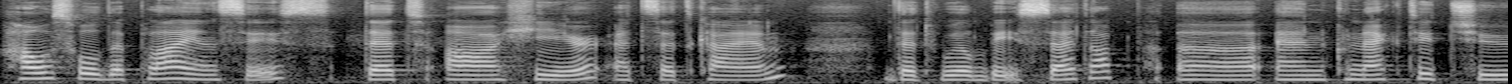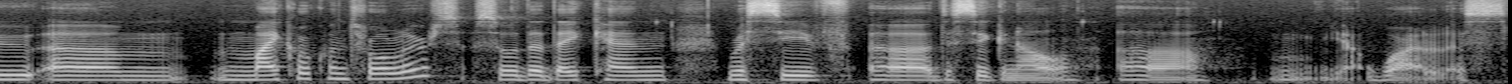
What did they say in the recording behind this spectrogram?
household appliances that are here at ZKM that will be set up uh, and connected to um, microcontrollers so that they can receive uh, the signal uh, yeah, wireless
